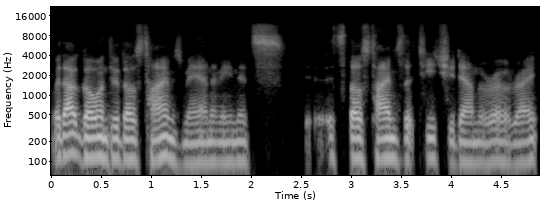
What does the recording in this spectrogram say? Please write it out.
without going through those times, man, I mean, it's it's those times that teach you down the road, right?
